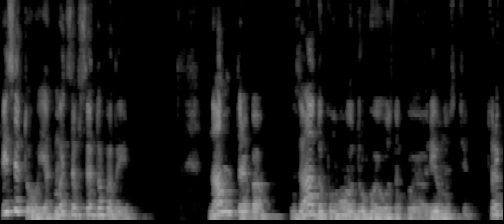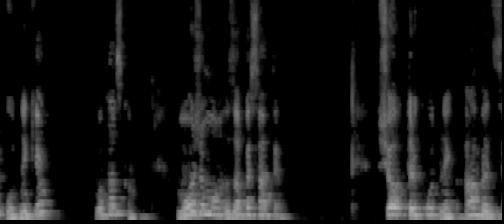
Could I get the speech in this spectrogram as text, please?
Після того, як ми це все довели, нам треба за допомогою другої ознакою рівності трикутників, будь ласка, можемо записати, що трикутник АБЦ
